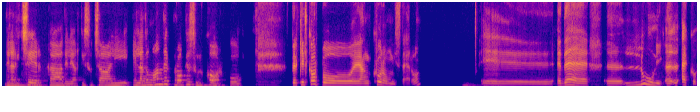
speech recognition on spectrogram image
della ricerca, delle arti sociali e la domanda è proprio sul corpo. Perché il corpo è ancora un mistero e, ed è eh, l'unico, eh, ecco,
